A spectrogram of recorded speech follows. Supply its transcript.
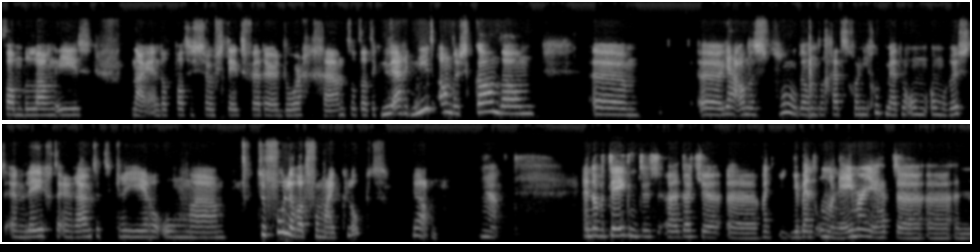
van belang is. Nou ja, en dat pad is zo steeds verder doorgegaan. Totdat ik nu eigenlijk niet anders kan dan... Um, uh, ja, anders dan, gaat het gewoon niet goed met me om, om rust en leegte en ruimte te creëren om uh, te voelen wat voor mij klopt. Ja. ja. En dat betekent dus uh, dat je, want je bent ondernemer, je hebt een,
